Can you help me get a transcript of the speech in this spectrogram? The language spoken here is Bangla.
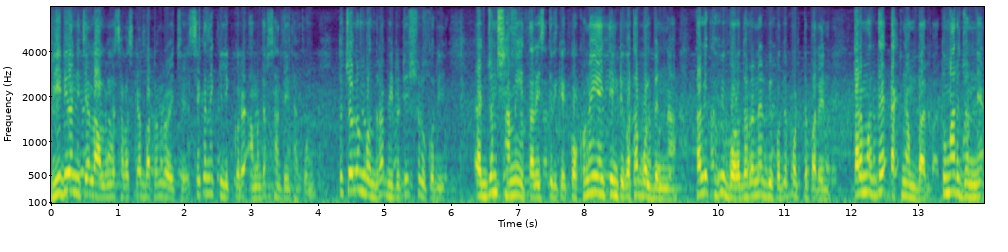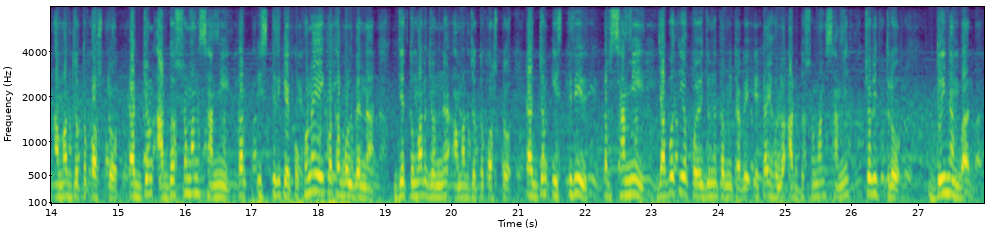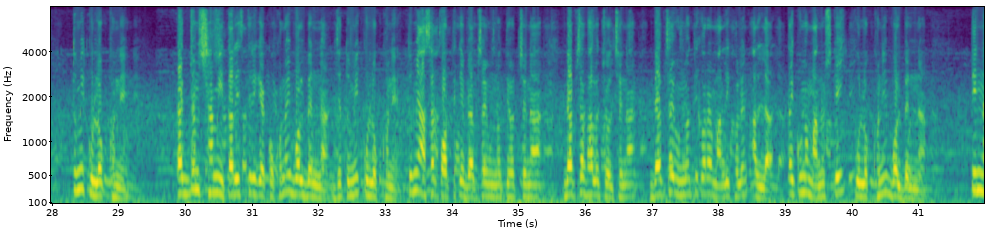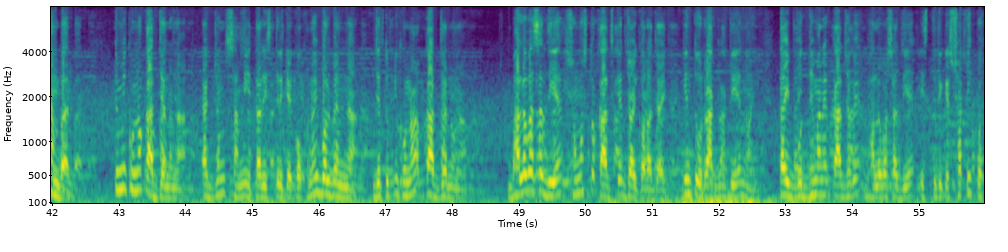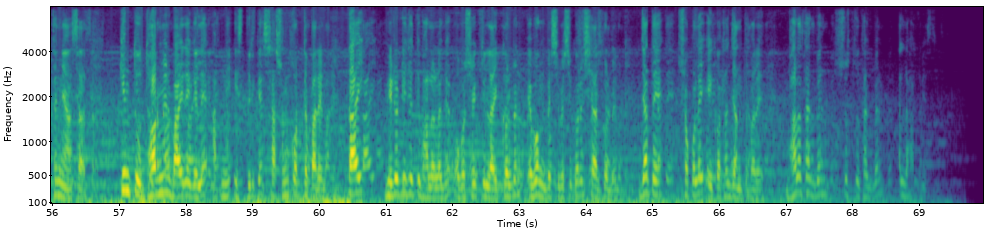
ভিডিও নিচে লাল রঙের সাবস্ক্রাইব বাটন রয়েছে, সেখানে ক্লিক করে আমাদের সাথেই থাকুন। তো চলুন বন্ধুরা, ভিডিওটি শুরু করি। একজন স্বামী তার স্ত্রীকে কখনোই এই তিনটি কথা বলবেন না, তাহলে খুবই বড় ধরনের বিপদে পড়তে পারেন। তার মধ্যে এক নাম্বার, তোমার জন্য আমার যত কষ্ট, একজন আদর্শমান স্বামী তার স্ত্রীকে কখনোই এই কথা বলবে না যে তোমার জন্য আমার যত কষ্ট। একজন স্ত্রীর তার স্বামী যাবতীয় প্রয়োজনীয়তা মেটাবে, এটাই হলো আদর্শমান স্বামীর চরিত্র। দুই নাম্বার, তুমি কুলক্ষণে একজন স্বামী তার স্ত্রীকে কখনোই বলবেন না যে তুমি কুলক্ষণে। তুমি আসার পর থেকে ব্যবসায় উন্নতি হচ্ছে না, ব্যবসা ভালো চলছে না, ব্যবসায় উন্নতি করার মালিক হলেন আল্লাহ, তাই কোনো মানুষকেই কুলক্ষণে বলবেন না। তিন নাম্বার, তুমি কোনো কাজ জানো না। একজন স্বামী তার স্ত্রীকে কখনোই বলবেন না যে তুমি কোনো কাজ জানো না। ভালোবাসা দিয়ে সমস্ত কাজকে জয় করা যায়, কিন্তু রাগ দিয়ে নয়। তাই বুদ্ধিমানের কাজ হবে ভালোবাসা দিয়ে স্ত্রীকে সঠিক পথে নিয়ে আসার। কিন্তু ধর্মের বাইরে গেলে আপনি স্ত্রীকে শাসন করতে পারেন। তাই ভিডিওটি যদি ভালো লাগে, অবশ্যই একটি লাইক করবেন এবং বেশি বেশি করে শেয়ার করবেন, যাতে সকলে এই কথা জানতে পারে। ভালো থাকবেন, সুস্থ থাকবেন, আল্লাহ হাফিজ।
